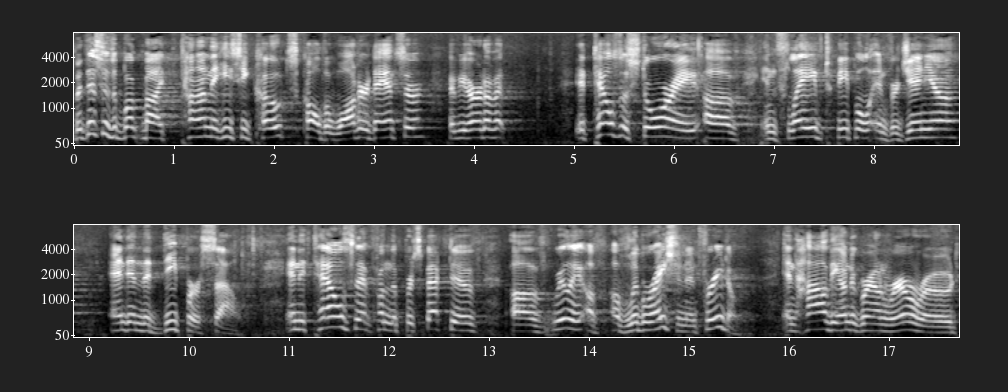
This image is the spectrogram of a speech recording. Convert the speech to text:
but this is a book by Ta-Nehisi Coates called The Water Dancer. Have you heard of it? It tells the story of enslaved people in Virginia and in the deeper South. And it tells that from the perspective of really of, of liberation and freedom and how the Underground Railroad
